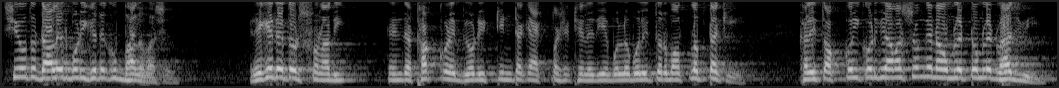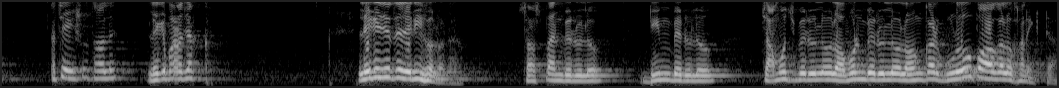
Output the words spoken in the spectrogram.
সেও তো ডালের বড়ি খেতে খুব ভালোবাসে। রেখে দে তোর সোনাদি টেনিদা ঠক করে বড়ির টিনটাকে একপাশে ঠেলে দিয়ে বলল, বলি, তোর মতলবটা কি? খালি তক্কই করবি আমার সঙ্গে না অমলেট টমলেট ভাজবি? আচ্ছা এসো তাহলে, লেগে পড়া যাক। লেগে যেতে দেরি হলো না। সসপ্যান বেরুলো, ডিম বেরুলো, চামচ বেরুলো, লবণ বেরুলো, লঙ্কার গুঁড়োও পাওয়া গেল খানিকটা।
